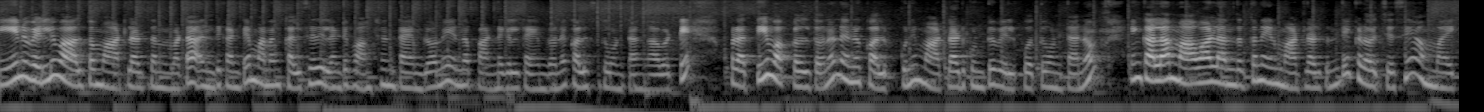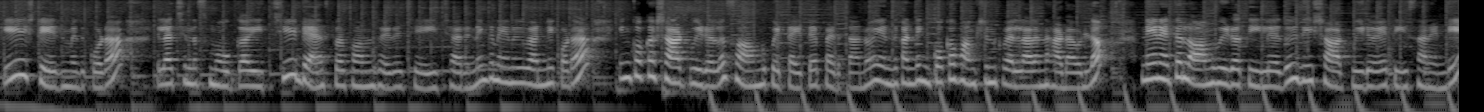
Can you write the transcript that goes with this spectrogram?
నేను వెళ్ళి వాళ్ళతో మాట్లాడతాను అనమాట ఎందుకంటే మనం కలిసేది ఇలాంటి ఫంక్షన్ టైంలోనే ఏదైనా పండగల టైంలోనే కలుస్తూ ఉంటాం కాబట్టి ప్రతి ఒక్కరితోనూ నేను కలుపుకుని మాట్లాడుకుంటూ వెళ్ళిపోతూ ఉంటాను. ఇంకా అలా మా వాళ్ళందరితో నేను మాట్లాడుతుంటే ఇక్కడ వచ్చేసి అమ్మాయికి స్టేజ్ మీద కూడా ఇలా చిన్న స్మోక్గా ఇచ్చి డ్యాన్స్ పర్ఫార్మెన్స్ అయితే చేయించారండి. ఇంకా నేను ఇవన్నీ కూడా ఇంకొక షార్ట్ వీడియోలో సాంగ్ పెట్టి అయితే పెడతాను. ఎందుకంటే ఇంకొక ఫంక్షన్కి వెళ్ళాలని హడావిడిలో నేనైతే లాంగ్ వీడియో తీయలేదు. ఇది షార్ట్ వీడియోయే తీసానండి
